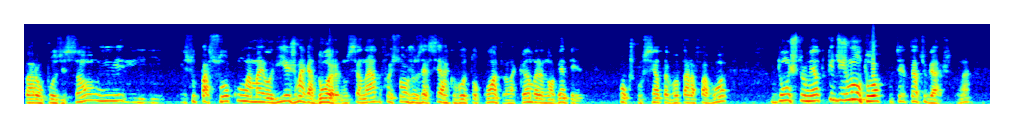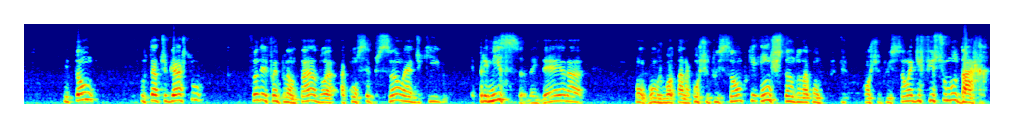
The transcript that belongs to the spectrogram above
para a oposição e, e, isso passou com uma maioria esmagadora. No Senado foi só o José Serra que votou contra, na Câmara 90 e poucos por cento votaram a favor de um instrumento que desmontou o teto de gasto. Né? Então, o teto de gasto, quando ele foi implantado, a, a concepção é de que premissa da ideia era, bom, vamos botar na Constituição, porque em estando na Constituição é difícil mudar.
